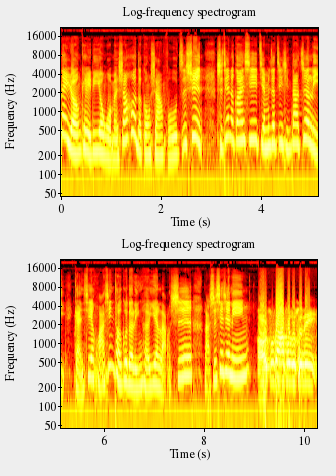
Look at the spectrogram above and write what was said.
内容可以利用我们稍后的工商服务资讯。时间的关系，节目就进行到这里。感谢华信投顾的林何燕老师，老师谢谢您。好，祝大家操作顺利。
